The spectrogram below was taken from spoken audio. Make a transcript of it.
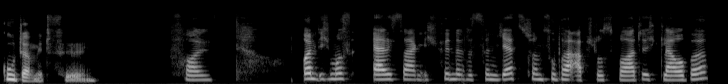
gut damit fühlen. Voll. Und ich muss ehrlich sagen, ich finde, das sind jetzt schon super Abschlussworte. Ich glaube,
